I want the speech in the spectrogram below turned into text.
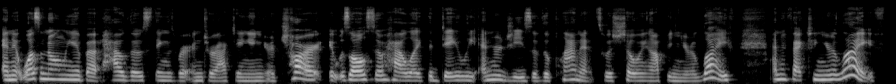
And it wasn't only about how those things were interacting in your chart, it was also how, like, the daily energies of the planets was showing up in your life and affecting your life.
